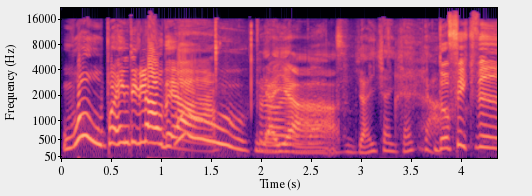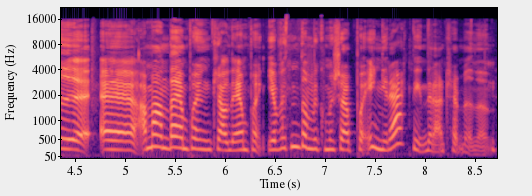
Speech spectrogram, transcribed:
Wow, poäng till Claudia! Ja, ja. ja, ja, ja, ja. Då fick vi eh, Amanda en poäng och Claudia en poäng. Jag vet inte om vi kommer köra poängräkning den här terminen.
